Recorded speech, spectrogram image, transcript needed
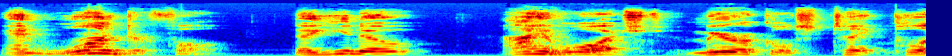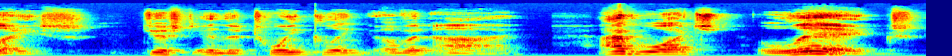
and wonderful. Now, you know, I have watched miracles take place just in the twinkling of an eye. I've watched legs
